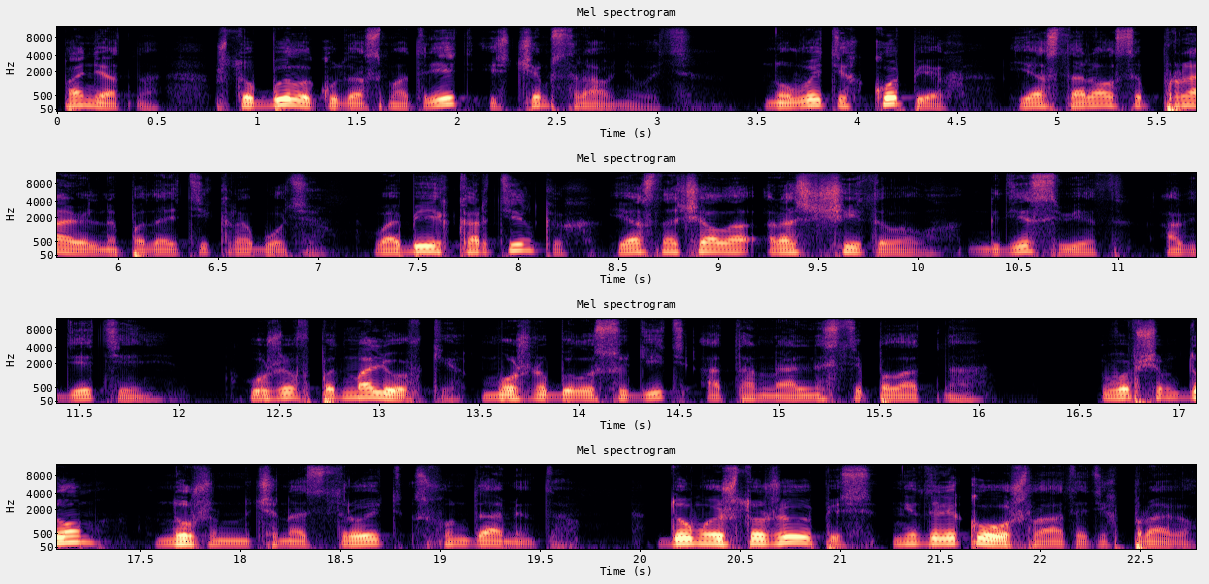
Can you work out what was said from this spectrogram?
Понятно, что было куда смотреть и с чем сравнивать. Но в этих копиях я старался правильно подойти к работе. В обеих картинках я сначала рассчитывал, где свет, а где тень. Уже в подмалевке можно было судить о тональности полотна. В общем, дом нужно начинать строить с фундамента. Думаю, что живопись недалеко ушла от этих правил.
